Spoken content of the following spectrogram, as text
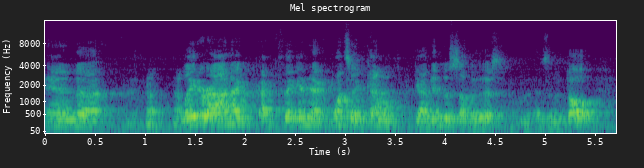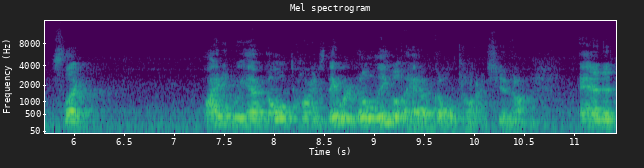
And uh, later on, I, I'm thinking that once I kind of got into some of this as an adult, it's like, why did we have gold coins? They were illegal to have gold coins, you know. And it,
